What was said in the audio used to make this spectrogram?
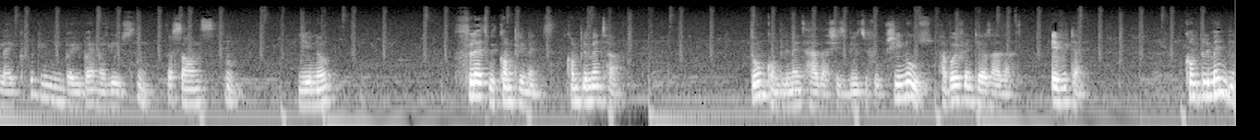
Like, what do you mean by you bite my lips? Hmm, that sounds, hmm, you know. Flirt with compliments. Compliment her. Don't compliment her that she's beautiful. She knows. Her boyfriend tells her that every time. Compliment the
